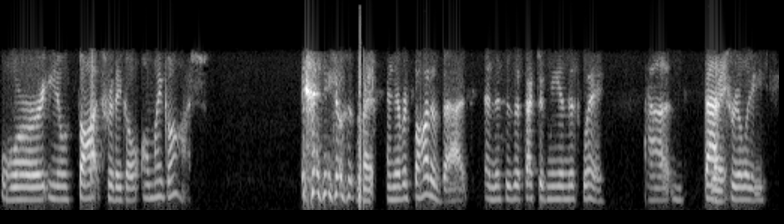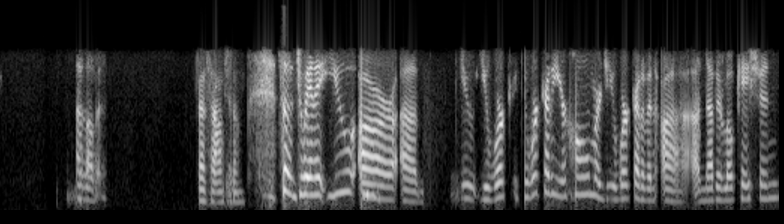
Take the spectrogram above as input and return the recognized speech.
or you know thoughts where they go, oh my gosh, and, you know, right. I never thought of that, and this has affected me in this way. Uh, that's right. really, I love it. That's awesome. So, Joanna, you are um, you you work do you work out of your home or do you work out of an uh, another location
